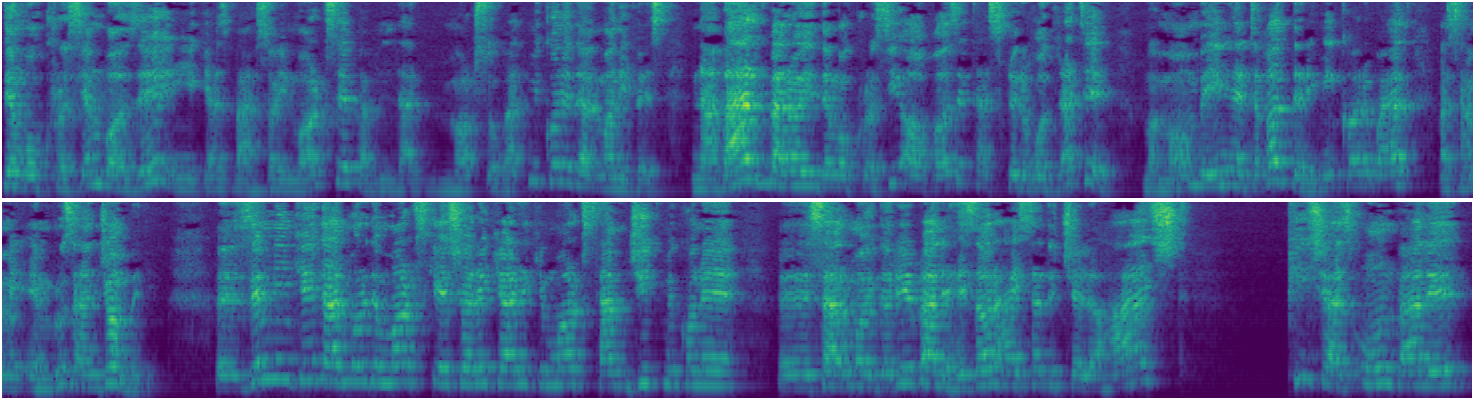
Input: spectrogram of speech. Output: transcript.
دموکراسی هم واضحه. یکی از بحث های مارکسه و در مارکس صحبت می‌کنه در مانیفست نبرد برای دموکراسی آغاز تسخیر قدرته و ما هم به این اعتقاد داریم. این کار باید از همه امروز انجام بدیم. ضمن اینکه در مورد مارکس که اشاره کردی که مارکس تمجید می‌کنه سرمایداری بله 1848 پیش از اون بله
